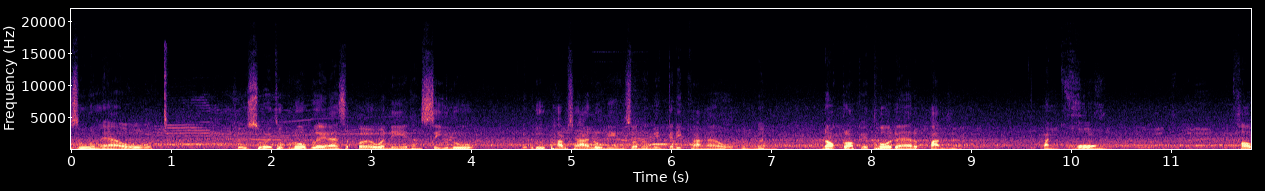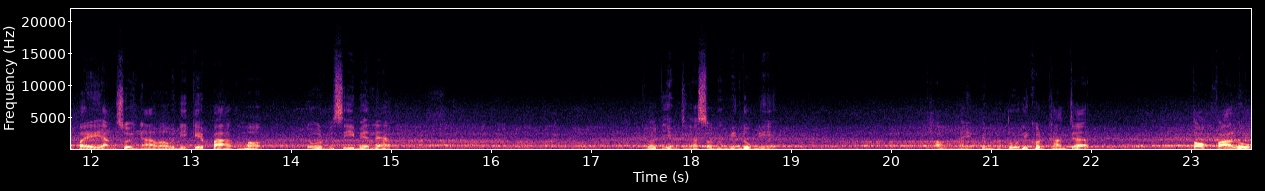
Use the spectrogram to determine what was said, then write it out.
4-0 แล้วโอ้โหสวยๆทุกลูกเลยนะสเปอร์วันนี้ทั้ง 4 ลูกเดี๋ยวไปดูภาพช้าลูกนี้ของโซนึงมินกันอีกครั้งนะโอ้โหมันเหมือนนอกกรอบเขตโทษด้วยนะแล้วปั่นปั่นโค้ง เข้าไปอย่างสวยงามว่าวันนี้เกปาก็โดนไป 4 เม็ดแล้วยอดเยี่ยมจริงนะโซนึงมินลูกนี้ ทำให้เป็นประตูที่ค่อนข้างจะตอกฝาโลง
